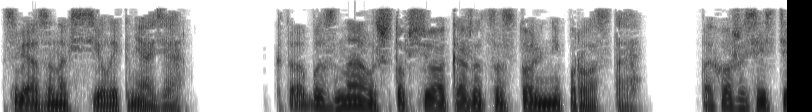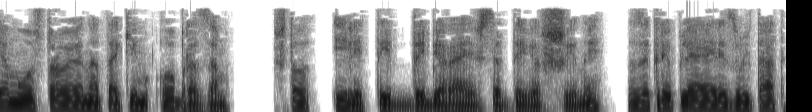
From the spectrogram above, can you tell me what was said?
связанных с силой князя. Кто бы знал, что все окажется столь непросто. Похоже, система устроена таким образом, что или ты добираешься до вершины, закрепляя результат,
